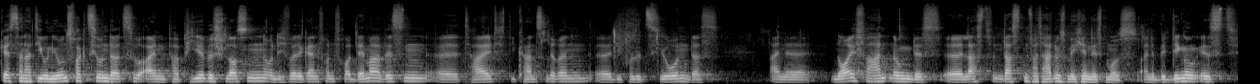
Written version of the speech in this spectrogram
Gestern hat die Unionsfraktion dazu ein Papier beschlossen und ich würde gerne von Frau Demmer wissen, äh, teilt die Kanzlerin äh, die Position, dass eine Neuverhandlung des äh, Lastenverteilungsmechanismus eine Bedingung ist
